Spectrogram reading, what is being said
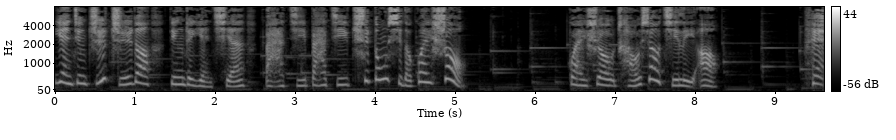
眼睛直直的盯着眼前吧唧吧唧吃东西的怪兽。怪兽嘲笑起里奥：“ 嘿，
